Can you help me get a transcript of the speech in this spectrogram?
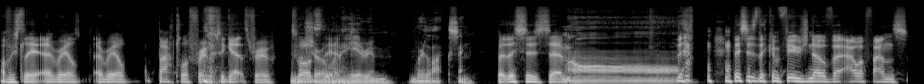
obviously a real a real battle for him to get through I'm not towards sure I the want end. to hear him relaxing. But this is um, Oh, this is the confusion over our fans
